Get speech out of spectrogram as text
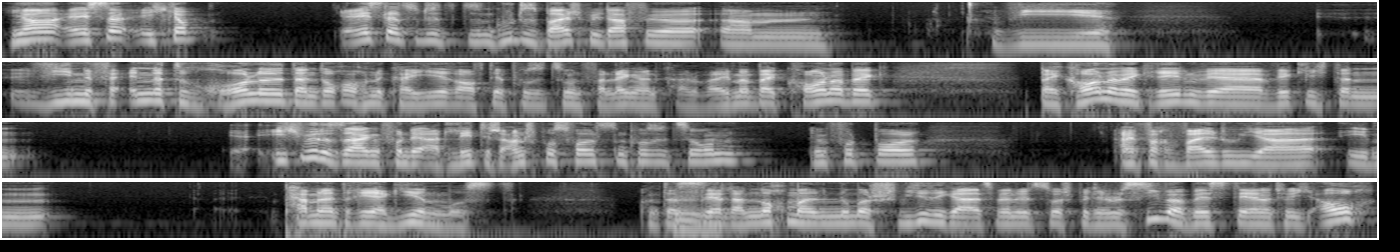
Ja, er ist, ich glaube, er ist also ein gutes Beispiel dafür, ähm, wie, wie eine veränderte Rolle dann doch auch eine Karriere auf der Position verlängern kann. Weil ich meine, bei Cornerback, bei Cornerback reden wir wirklich dann, ich würde sagen, von der athletisch anspruchsvollsten Position im Football. Einfach weil du ja eben permanent reagieren musst. Und das mhm. ist ja dann noch mal eine Nummer schwieriger, als wenn du jetzt zum Beispiel der Receiver bist, der natürlich auch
